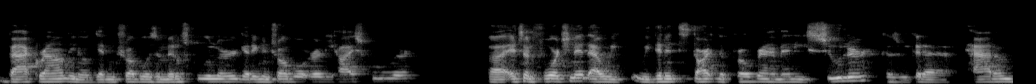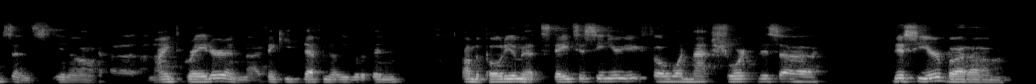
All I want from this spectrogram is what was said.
background. You know, getting in trouble as a middle schooler, getting in trouble early high schooler. Uh, it's unfortunate that we we didn't start the program any sooner because we could have had him since you know a ninth grader, and I think he definitely would have been on the podium at states his senior year. He fell one match short this uh this year, but um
